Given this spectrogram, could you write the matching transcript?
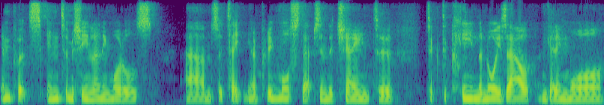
inputs into machine learning models. Um, so take, you know, putting more steps in the chain to, to, to clean the noise out and getting more,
